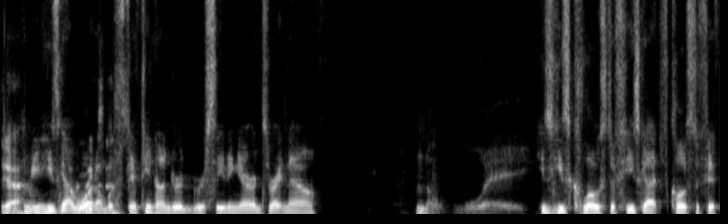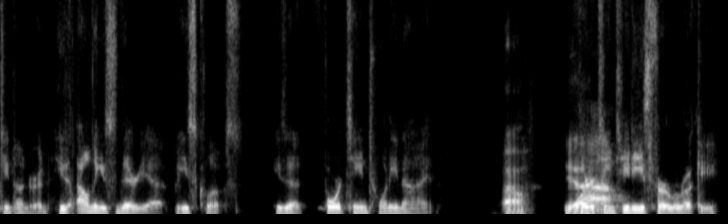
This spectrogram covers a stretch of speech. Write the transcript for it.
Yeah. I mean, he's got That what almost fifteen hundred receiving yards right now. No way. He's he's close to he's got close to fifteen hundred. He's I don't think he's there yet, but he's close. He's at fourteen twenty nine. Wow. Yeah. Wow. Thirteen TDs for a rookie.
